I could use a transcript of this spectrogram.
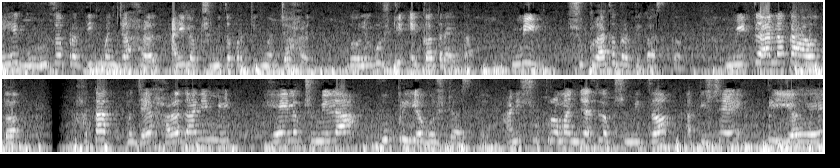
आणि हे गुरुचं प्रतीक म्हणजे हळद आणि लक्ष्मीचं प्रतीक म्हणजे हळद. दोन्ही गोष्टी एकत्र येतात. मीठ शुक्राचं प्रतीक असतं. मीठानं काय होतं? हातात म्हणजे हळद आणि मीठ हे लक्ष्मीला खूप प्रिय गोष्ट असते. आणि शुक्र म्हणजेच लक्ष्मीचं अतिशय प्रिय हे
